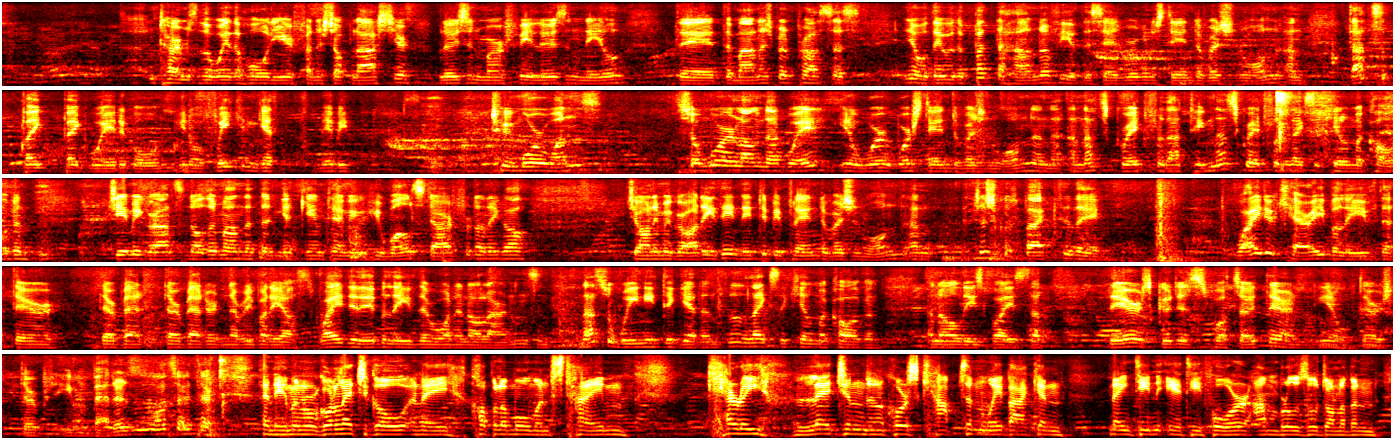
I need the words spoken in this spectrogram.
in terms of the way the whole year finished up last year, losing Murphy, losing Neil, the, the management process, you know, they would have bit the hand off you if they said we're going to stay in Division 1, and that's a big, big way to go. You know, if we can get maybe two more wins, somewhere along that way, you know, we're, we're staying Division 1, and, and that's great for that team. That's great for the likes of Keelan McColgan. Jamie Grant's another man that didn't get game time. He, he will start for Donegal. Johnny McGrady, they need to be playing Division One, and it just goes back to the why do Kerry believe that they're they're better they're better than everybody else? Why do they believe they're winning all Irelands? And, and that's what we need to get into the likes of McColgan and all these boys that they're as good as what's out there, and you know they're they're even better than what's out there. And Eamon, we're going to let you go in a couple of moments' time. Kerry legend and of course captain way back in 1984 Ambrose O'Donovan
